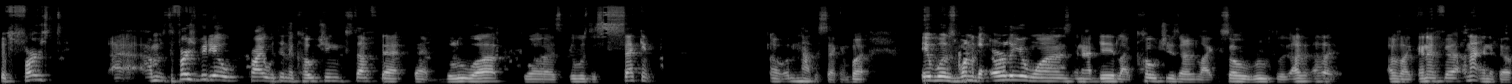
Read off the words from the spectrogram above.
the first I, am the first video probably within the coaching stuff that that blew up was it was the second oh not the second but it was one of the earlier ones and I did like coaches are like so ruthless I, I, I was like NFL not NFL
